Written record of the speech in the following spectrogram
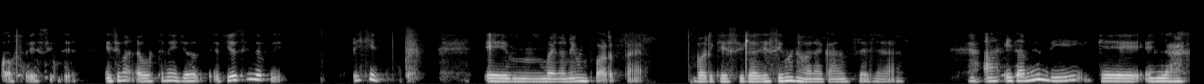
Cafecitos. Encima, Agustina y yo, yo siento que, es que, em, bueno, no importa, porque si lo decimos nos van a cancelar. Ah, y también vi que en la,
